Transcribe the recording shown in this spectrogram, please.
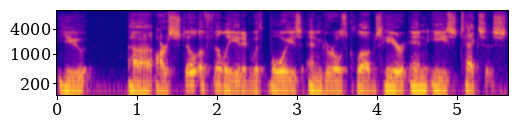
you uh, are still affiliated with boys and girls clubs here in East Texas,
